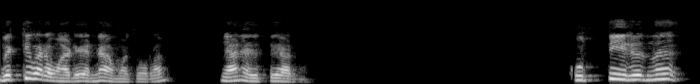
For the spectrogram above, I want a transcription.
വ്യക്തിപരമായിട്ട് എന്നെ അമ്മത്തോളം ഞാൻ എഴുത്തുകാരനാണ്. കുത്തിയിരുന്ന്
